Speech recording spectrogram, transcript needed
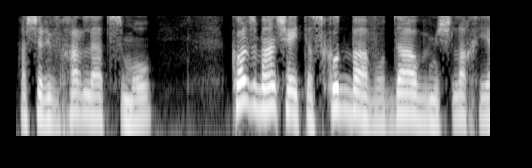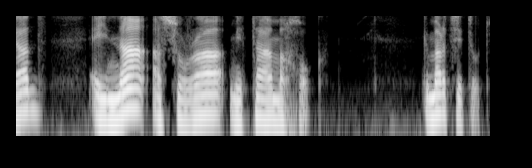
אשר יבחר לעצמו, כל זמן שההתעסקות בעבודה או במשלח יד אינה אסורה מטעם החוק. גמר ציטוט.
